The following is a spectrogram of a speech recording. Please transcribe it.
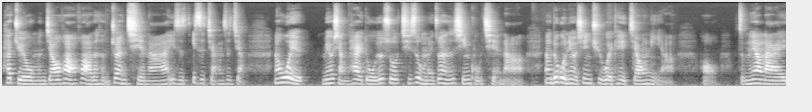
他觉得我们教画画的很赚钱啊，一直一直讲一直讲。然后我也没有想太多，我就说其实我们赚的是辛苦钱啊。那如果你有兴趣，我也可以教你啊。哦。怎么样来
